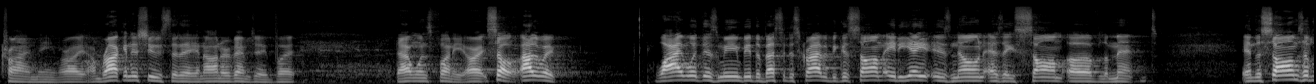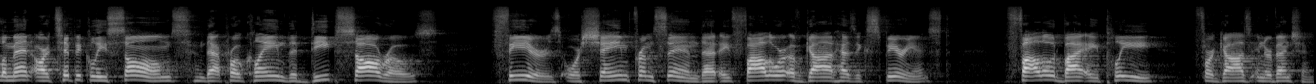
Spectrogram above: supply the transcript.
crime meme. All right, I'm rocking the shoes today in honor of MJ, but that one's funny. All right, so either way, why would this meme be the best to describe it? Because Psalm 88 is known as a psalm of lament. And the Psalms of lament are typically psalms that proclaim the deep sorrows, fears, or shame from sin that a follower of God has experienced, followed by a plea for God's intervention.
